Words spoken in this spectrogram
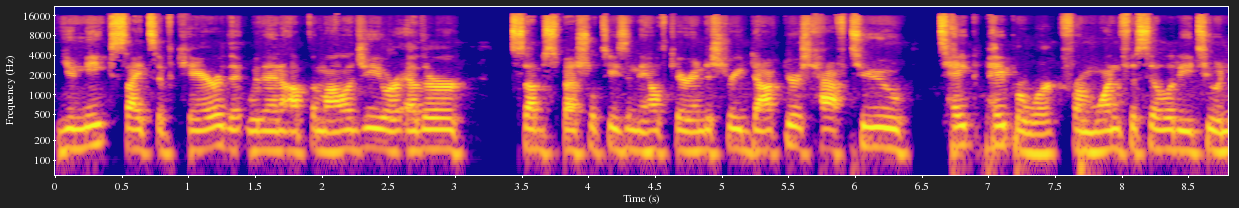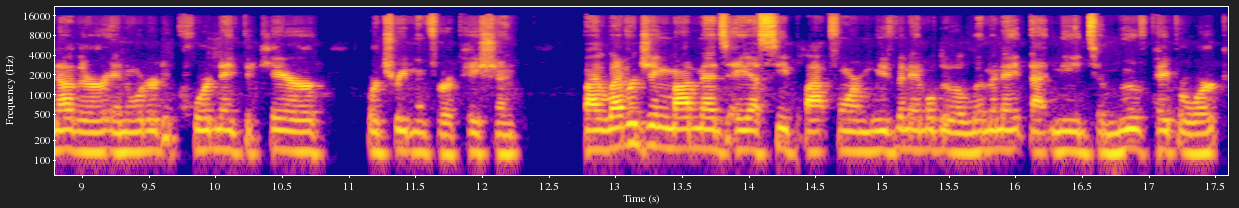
unique sites of care that within ophthalmology or other subspecialties in the healthcare industry, doctors have to take paperwork from one facility to another in order to coordinate the care or treatment for a patient. By leveraging ModMed's ASC platform, we've been able to eliminate that need to move paperwork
